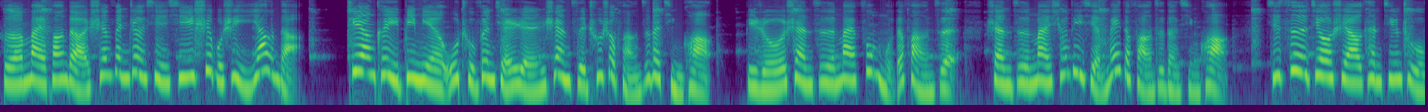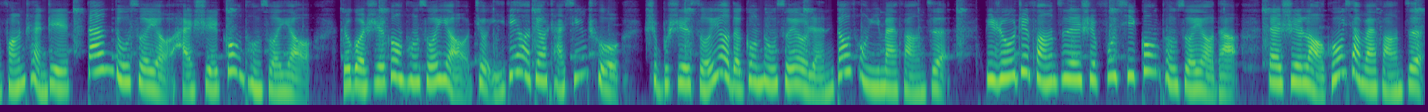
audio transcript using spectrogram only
和卖方的身份证信息是不是一样的，这样可以避免无处分权人擅自出售房子的情况。比如擅自卖父母的房子、擅自卖兄弟姐妹的房子等情况。其次就是要看清楚房产是单独所有还是共同所有。如果是共同所有，就一定要调查清楚是不是所有的共同所有人都同意卖房子。比如这房子是夫妻共同所有的，但是老公想卖房子，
